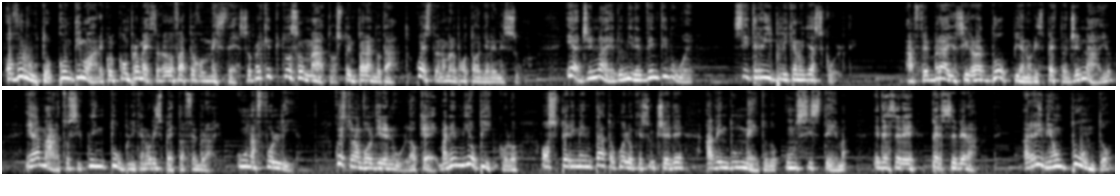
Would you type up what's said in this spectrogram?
ho voluto continuare col compromesso che avevo fatto con me stesso, perché tutto sommato sto imparando tanto. Questo non me lo può togliere nessuno. E a gennaio 2022 si triplicano gli ascolti. A febbraio si raddoppiano rispetto a gennaio e a marzo si quintuplicano rispetto a febbraio. Una follia. Questo non vuol dire nulla, ok? Ma nel mio piccolo ho sperimentato quello che succede avendo un metodo, un sistema ed essere perseverante. Arrivi a un punto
